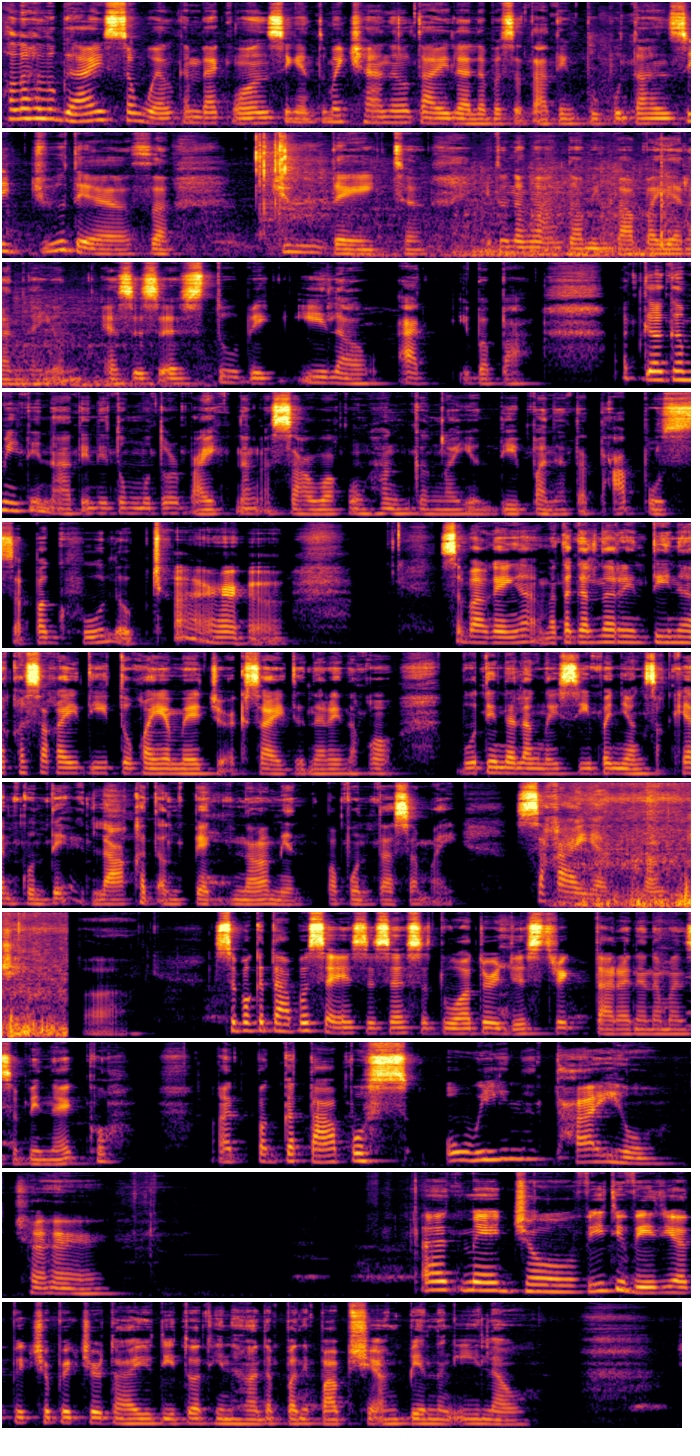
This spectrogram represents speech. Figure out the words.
Hello, hello guys! So, welcome back once again to my channel. Tayo lalabas at ating pupuntahan si Judith. Due date. Ito na nga ang daming babayaran ngayon. SSS, tubig, ilaw, at iba pa. At gagamitin natin itong motorbike ng asawa kong hanggang ngayon di pa natatapos sa paghulog. Char! Sa bagay nga, matagal na rin din nakasakay dito kaya medyo excited na rin ako. Buti na lang naisipan niyang sakyan kundi lakad ang peg namin papunta sa may sakayan ng jeep. Ah. So pagkatapos sa SSS at Water District, tara na naman sa Bineco. At pagkatapos, uwi na tayo. Char. At medyo video-video at picture-picture tayo dito at hinahanap pa ni Papsi ang bill ng ilaw.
